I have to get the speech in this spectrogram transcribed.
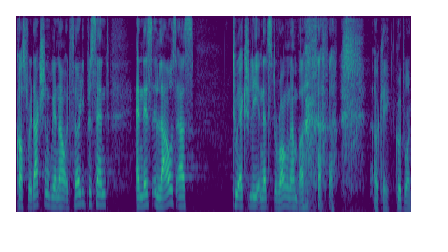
cost reduction. We are now at 30%, and this allows us to actually, and that's the wrong number. okay, good one.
